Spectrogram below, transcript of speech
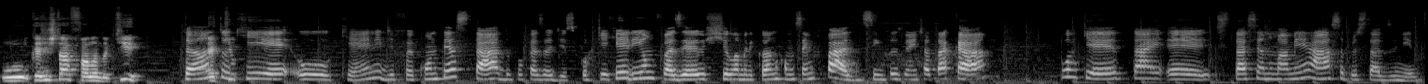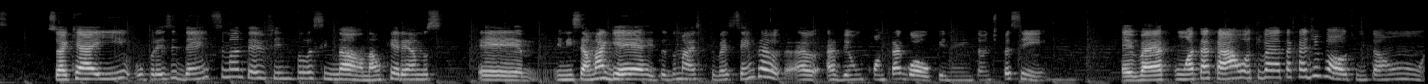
O, o que a gente estava falando aqui tanto é que... que... o Kennedy foi contestado por causa disso, porque queriam fazer o estilo americano como sempre fazem, simplesmente atacar, porque tá, é, está sendo uma ameaça para os Estados Unidos. Só que aí o presidente se manteve firme e falou assim: não, não queremos é, iniciar uma guerra e tudo mais, porque vai sempre haver um contragolpe, né? Então, tipo assim, é, vai um atacar, o outro vai atacar de volta. Então,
